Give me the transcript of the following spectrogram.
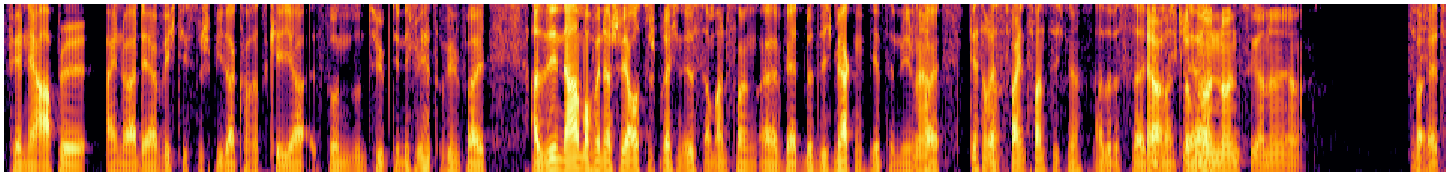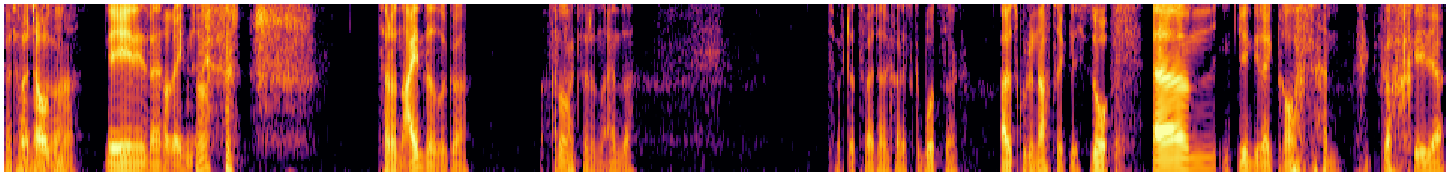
für Neapel einer der wichtigsten Spieler, Quarazkelia, ist so ein, so ein Typ, den ich mir jetzt auf jeden Fall, also den Namen, auch wenn er schwer auszusprechen ist, am Anfang äh, wird man sich merken, jetzt in dem Ja. Fall. Der ist doch erst 22, ne? Also das ist halt Ja, jemand, ich glaube der 99er, ne? Ja. zwei, äh, 2000 2000er. sogar. Nee, nee, wenn- Verrechnet. Hä? 2001er sogar. Achso. Anfang 2001er. 12.2. hat gerade das Geburtstag. Alles Gute nachträglich. So, ähm, gehen direkt raus an Australia.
